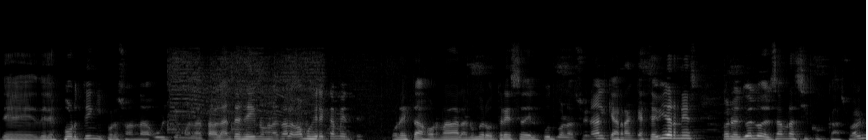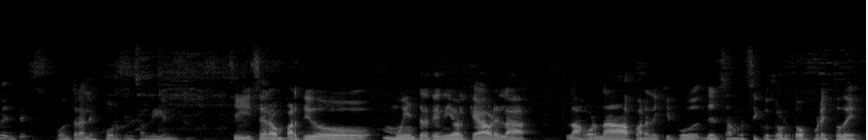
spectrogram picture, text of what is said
de- del Sporting y por eso anda último en la tabla. Antes de irnos a la tabla, vamos directamente con esta jornada, la número 13 del fútbol nacional, que arranca este viernes con el duelo del San Francisco casualmente contra el Sporting San Miguelito. Sí, será un partido muy entretenido el que abre la, la jornada para el equipo del San Francisco, sobre todo por esto de,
